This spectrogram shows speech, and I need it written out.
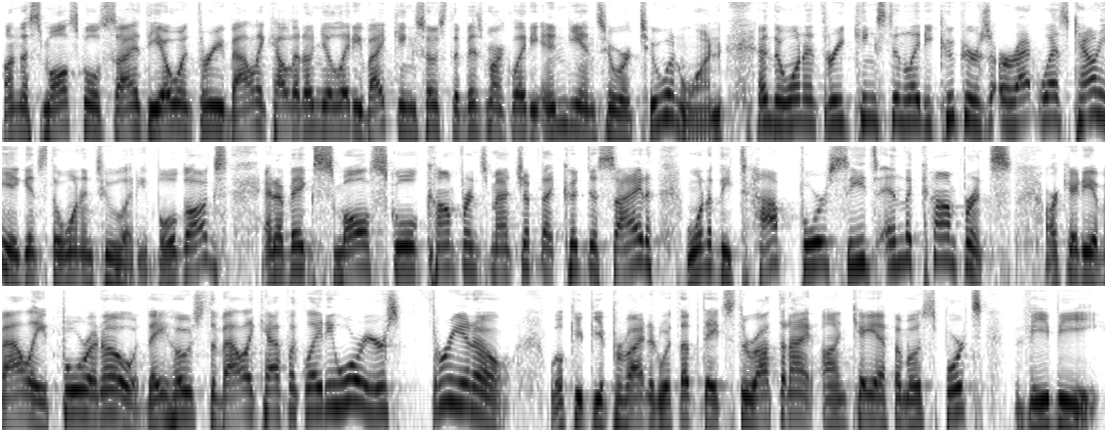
On the small school side, the 0 3 Valley Caledonia Lady Vikings host the Bismarck Lady Indians, who are 2 1, and the 1 3 Kingston Lady Cougars are at West County against the 1 2 Lady Bulldogs, and a big small school conference matchup that could decide one of the top four seeds in the conference. Arcadia Valley 4 0. They host the Valley Catholic Lady Warriors 3 0. We'll keep you provided with updates throughout the night on KFMO Sports VB.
